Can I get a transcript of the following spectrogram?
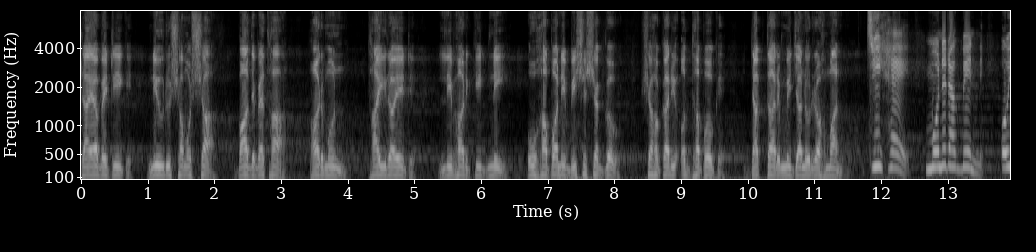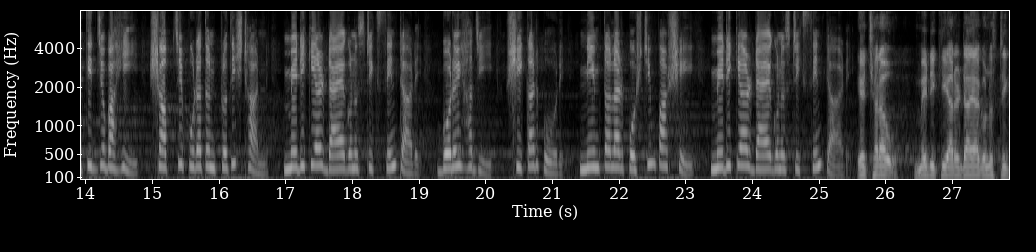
ডায়াবেটিক নিউরো সমস্যা বাদ ব্যথা হরমোন থাইরয়েড লিভার কিডনি ও হাঁপানি বিশেষজ্ঞ সহকারী অধ্যাপক ডাক্তার মিজানুর রহমান। জি হ্যাঁ মনে রাখবেন ঐতিহ্যবাহী সবচেয়ে পুরাতন প্রতিষ্ঠান Medicare diagnostic centre Boraihaji Shikarpur নিমতলার পশ্চিম পার্শ্বে মেডিকেয়ার ডায়াগনস্টিক সেন্টার। এছাড়াও মেডিকেয়ার ডায়াগনস্টিক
